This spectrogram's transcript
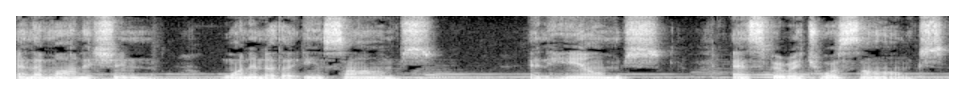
and admonishing one another in psalms and hymns and spiritual songs,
